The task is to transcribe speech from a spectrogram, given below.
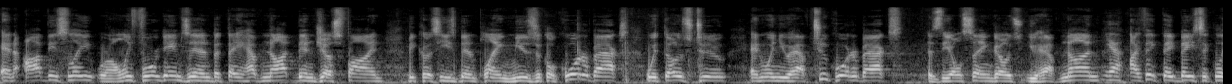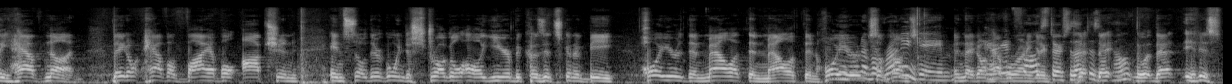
And obviously, we're only four games in, but they have not been just fine because he's been playing musical quarterbacks with those two. And when you have two quarterbacks, as the old saying goes, you have none. Yeah. I think they basically have none. They don't have a viable option, and so they're going to struggle all year because it's going to be Hoyer, then Mallett, then Mallett, then Hoyer. And they don't have a running game. And they don't Arian have a running Foster, game. So that, that doesn't that, help. That it is.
